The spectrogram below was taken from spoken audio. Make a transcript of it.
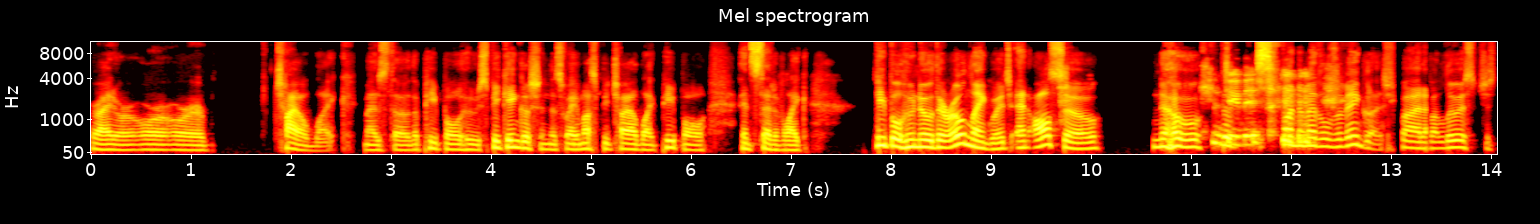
right? Or or or childlike as though the people who speak english in this way must be childlike people instead of like people who know their own language and also know the fundamentals of english. But but lewis just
